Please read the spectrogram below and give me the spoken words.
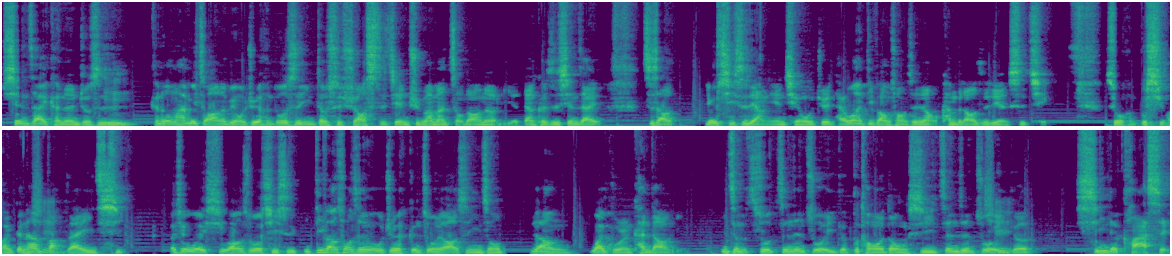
现在可能就是、嗯、可能我们还没走到那边。我觉得很多事情都是需要时间去慢慢走到那里的。但可是现在至少，尤其是两年前，我觉得台湾的地方创生让我看不到这件事情，所以我很不喜欢跟他们绑在一起。而且我也希望说，其实你地方创生，我觉得更重要的是你怎么让外国人看到你。你怎么做？真正做一个不同的东西，真正做一个新的 classic，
